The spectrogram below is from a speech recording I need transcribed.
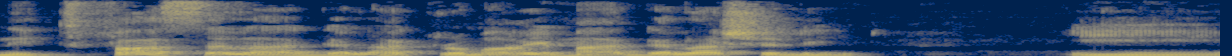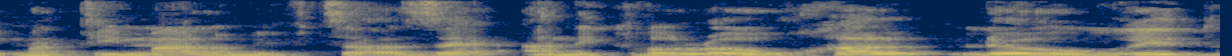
נתפס על העגלה, כלומר אם העגלה שלי היא מתאימה למבצע הזה, אני כבר לא אוכל להוריד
